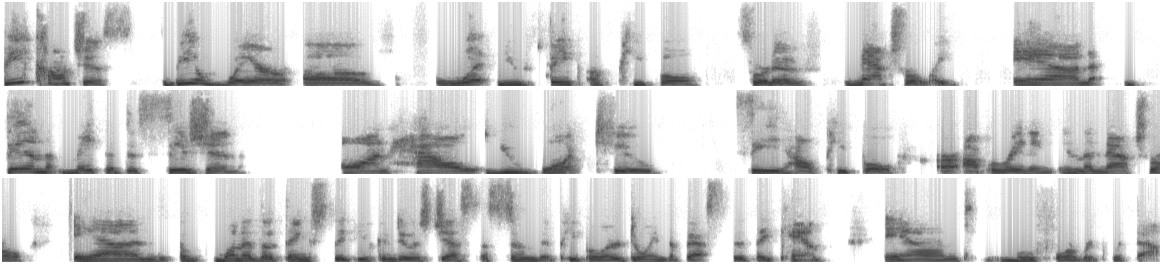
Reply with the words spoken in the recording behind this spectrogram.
be conscious be aware of what you think of people sort of naturally and then make a decision on how you want to see how people are operating in the natural. And one of the things that you can do is just assume that people are doing the best that they can and move forward with that.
